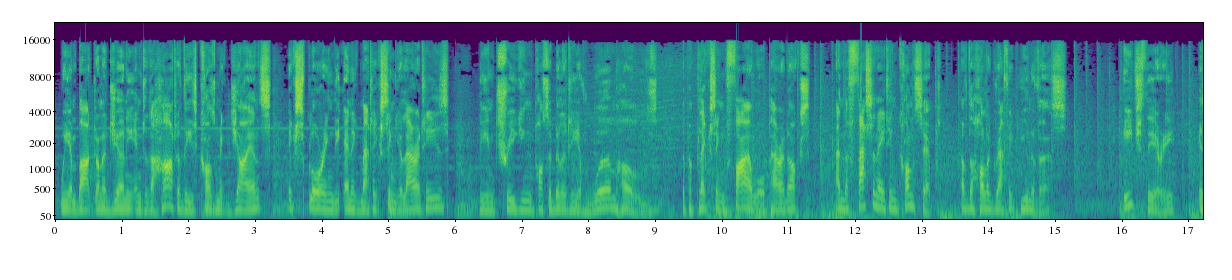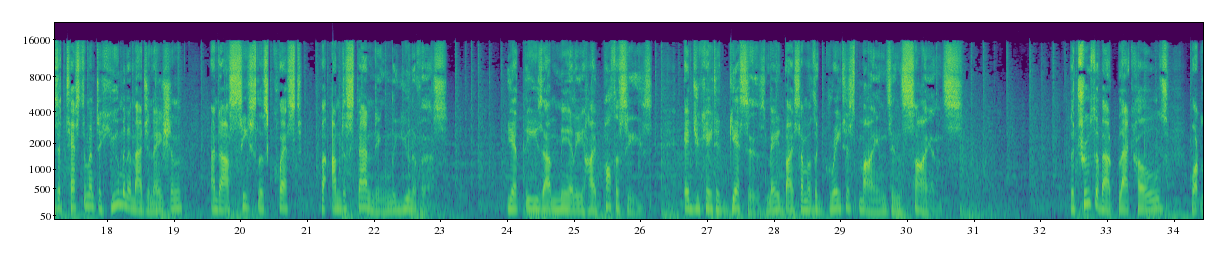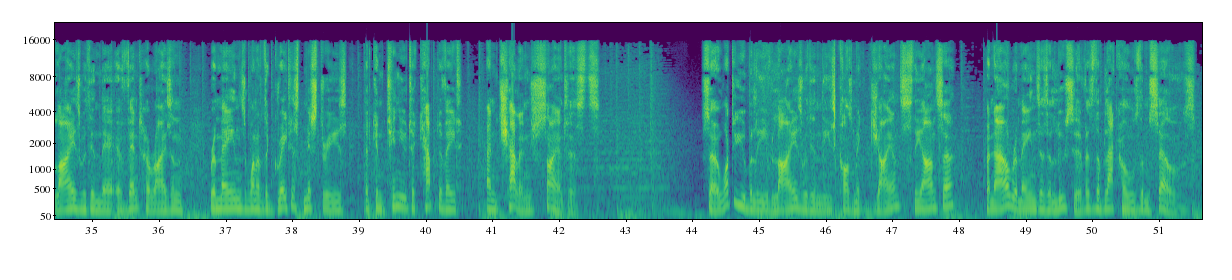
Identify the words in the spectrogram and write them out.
We embarked on a journey into the heart of these cosmic giants, exploring the enigmatic singularities, the intriguing possibility of wormholes, the perplexing firewall paradox, and the fascinating concept of the holographic universe. Each theory is a testament to human imagination and our ceaseless quest for understanding the universe. Yet these are merely hypotheses, educated guesses made by some of the greatest minds in science. The truth about black holes, what lies within their event horizon, remains one of the greatest mysteries that continue to captivate and challenge scientists. So, what do you believe lies within these cosmic giants? The answer, for now, remains as elusive as the black holes themselves.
